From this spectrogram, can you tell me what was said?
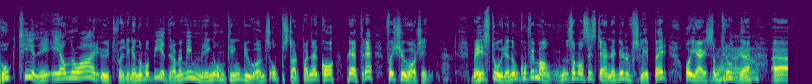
Tok tidlig i januar utfordringen om å bidra med mimring omkring duoens oppstart på NRK P3 for 20 år siden. Med historien om konfirmanten som assisterende gulvsliper, og jeg som Ja, ja, trodde ja. eh,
